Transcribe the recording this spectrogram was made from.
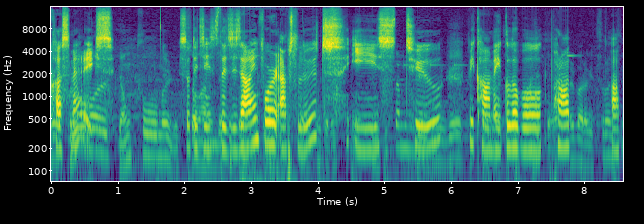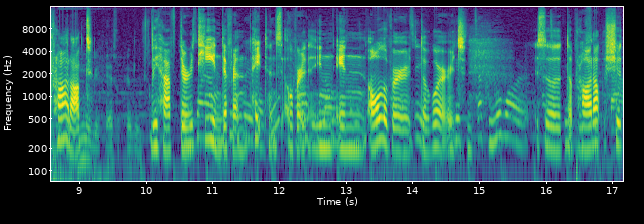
cosmetics. So this is the design for Absolute is to become a global pro uh, product. We have 13 different patents over in in all over the world. So the product should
